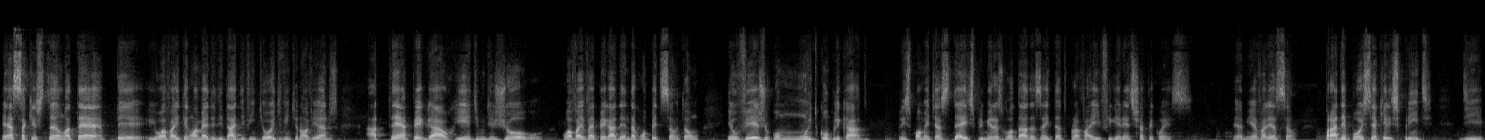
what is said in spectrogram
essa questão até ter, e o Havaí tem uma média de idade de 28, 29 anos, até pegar o ritmo de jogo, o Havaí vai pegar dentro da competição. Então, eu vejo como muito complicado, principalmente as 10 primeiras rodadas aí, tanto para Havaí, Figueirense e Chapecoense. É a minha avaliação. Para depois ter aquele sprint de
